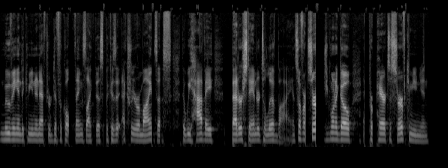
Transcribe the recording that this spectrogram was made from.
moving into communion after difficult things like this because it actually reminds us that we have a better standard to live by. And so if our servers you want to go and prepare to serve communion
